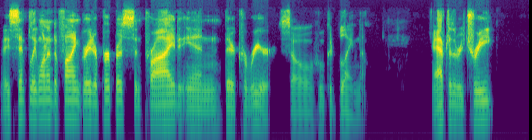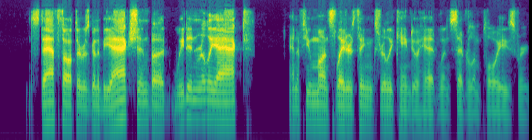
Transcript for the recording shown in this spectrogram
They simply wanted to find greater purpose and pride in their career. So, who could blame them? After the retreat, staff thought there was going to be action, but we didn't really act. And a few months later, things really came to a head when several employees were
